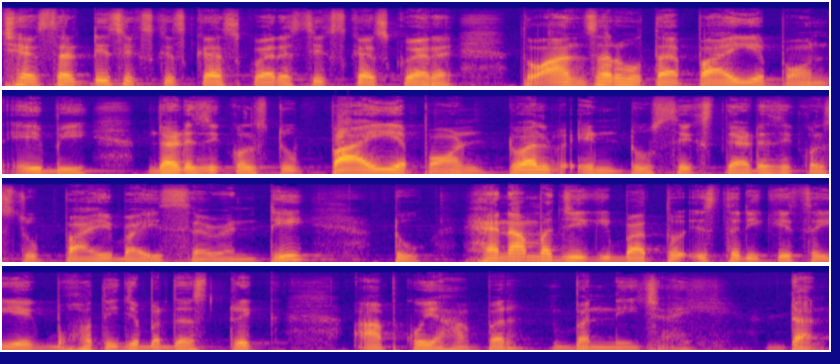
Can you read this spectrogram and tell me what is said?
छः थर्टी सिक्स किसका स्क्वायर है? सिक्स का स्क्वायर है। तो आंसर होता है pi upon A B, that is equals to pi upon twelve into six, that is equals to pi by seventy two. है ना मज़े की बात? तो इस तरीके से ये एक बहुत ही ज़बरदस्त ट्रिक आपको यहाँ पर बननी चाहिए। डन।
